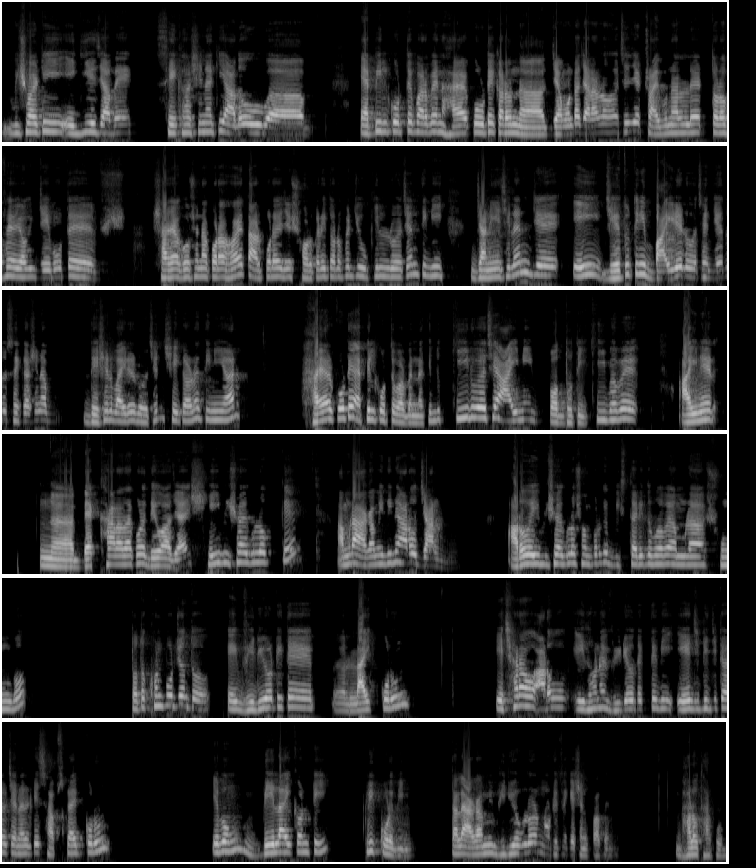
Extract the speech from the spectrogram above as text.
বিষয়টি এগিয়ে যাবে। শেখ হাসিনা কি আদৌ অ্যাপিল করতে পারবেন হায়ার কোর্টে কারণ যেমনটা জানানো হয়েছে যে ট্রাইব্যুনালের তরফে যে মুহূর্তে সাজা ঘোষণা করা হয়, তারপরে যে সরকারি তরফের যে উকিল রয়েছেন, তিনি জানিয়েছিলেন যে এই যেহেতু তিনি বাইরে রয়েছেন, যেহেতু শেখ হাসিনা দেশের বাইরে রয়েছেন, সেই কারণে তিনি আর হায়ার কোর্টে অ্যাপিল করতে পারবেন না। কিন্তু কি রয়েছে আইনি পদ্ধতি? কীভাবে আইনের ব্যাখ্যা আলাদা করে দেওয়া যায়। সেই বিষয়গুলোকে আমরা আগামী দিনে আরও জানব। আরও এই বিষয়গুলো সম্পর্কে বিস্তারিতভাবে আমরা শুনব। ততক্ষণ পর্যন্ত এই ভিডিওটিতে লাইক করুন। এছাড়াও আরও এই ধরনের ভিডিও দেখতে দি এজ ডিজিটাল চ্যানেলটি সাবস্ক্রাইব করুন এবং বেল আইকনটি ক্লিক করে দিন। তাহলে আগামী ভিডিওগুলোর নোটিফিকেশন পাবেন। ভালো থাকুন।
